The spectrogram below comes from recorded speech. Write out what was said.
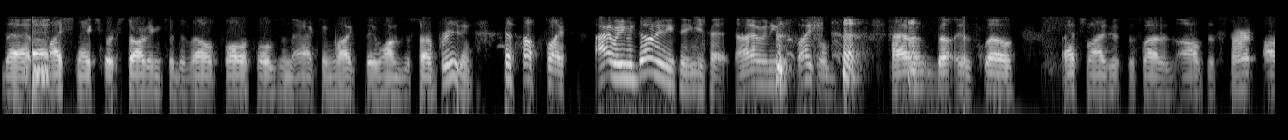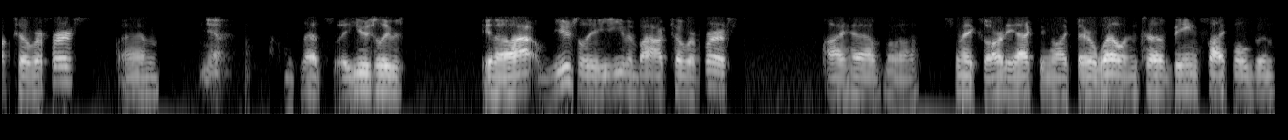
that Mhm. my snakes were starting to develop follicles and acting like they wanted to start breeding. I was like, I haven't even done anything yet. I haven't even cycled. I haven't done and so that's when I just decided I'll just start October first and yeah. that's it usually was you know, I usually even by October first I have uh snakes already acting like they're well into being cycled and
